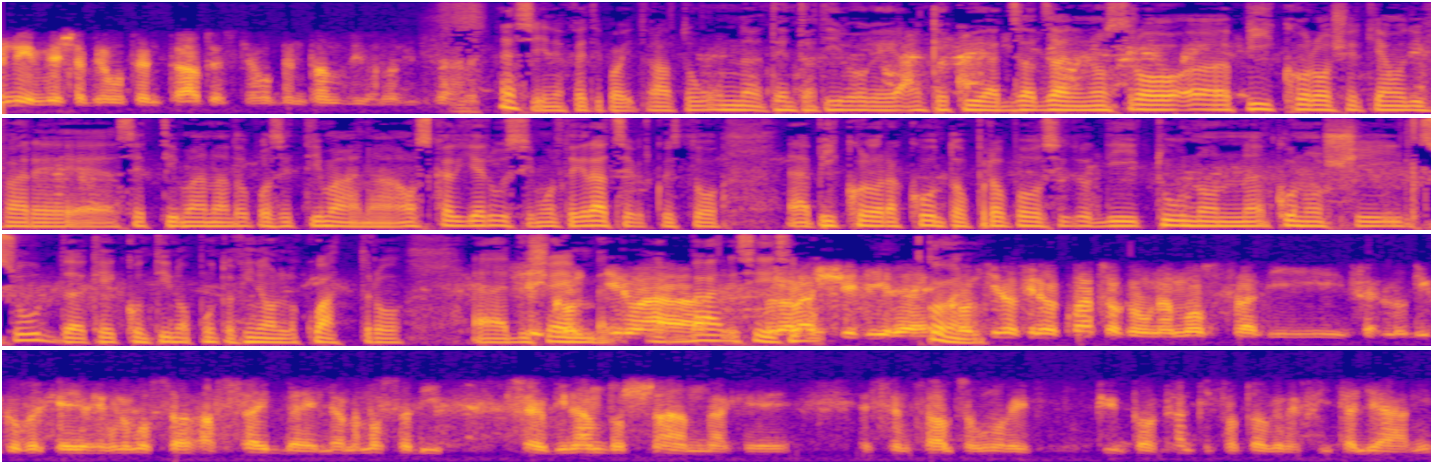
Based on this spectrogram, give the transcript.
che noi invece abbiamo tentato e stiamo tentando di valorizzare. Eh sì, in effetti poi tra l'altro un tentativo che anche qui a Zazzà nel nostro uh, piccolo cerchiamo di fare uh, settimana dopo settimana. Oscar Iarussi, molte grazie per questo uh, piccolo racconto a proposito di Tu non conosci il Sud che continua appunto fino al 4 dicembre. Sì, continua, a Bari. Sì, se... lasci dire, continua fino al 4 con una mostra di, cioè, lo dico perché è una mostra assai bella, una mostra di Ferdinando Scianna che è senz'altro uno dei più importanti fotografi italiani,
